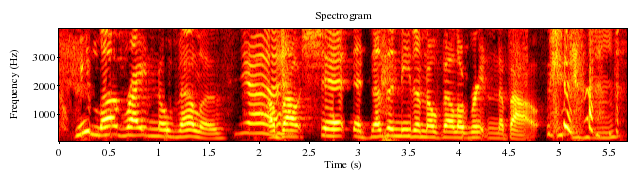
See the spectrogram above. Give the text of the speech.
we love writing novellas yeah. about shit that doesn't need a novella written about. mm-hmm.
